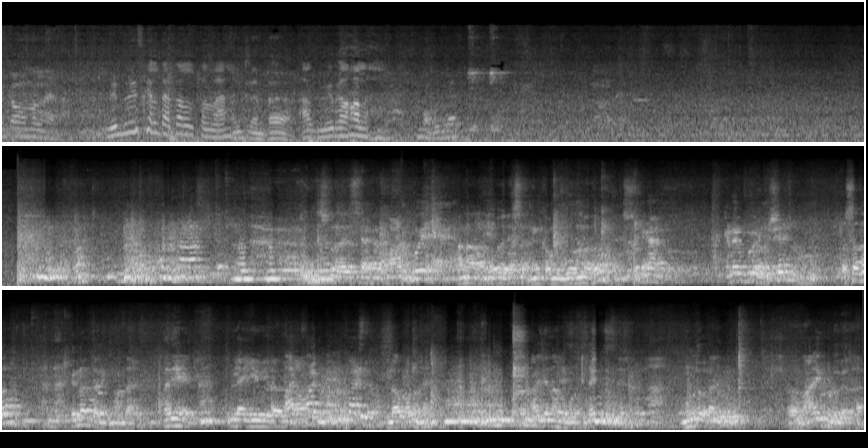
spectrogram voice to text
ఇంకా మమ్మల్ని. నిన్ను తీసుకెళ్తే ఎట్లా వెళ్తున్నా అంతేంట నాకు మీరు కావాలా? ఇంకా ముగ్గురు ఉన్నారు వస్తుందా ఎన్నో తారీఖు మంద? రాజీనామా ముందు రాజీ- నాయకుడు కదా.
